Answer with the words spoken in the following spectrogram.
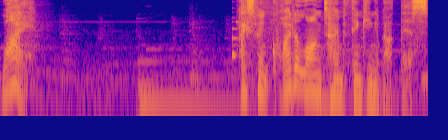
Why? I spent quite a long time thinking about this.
